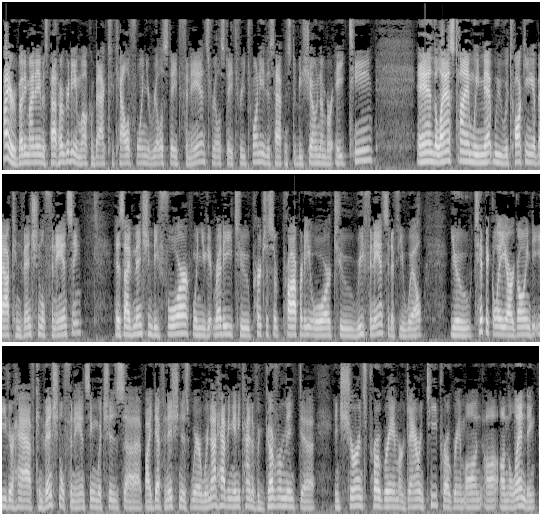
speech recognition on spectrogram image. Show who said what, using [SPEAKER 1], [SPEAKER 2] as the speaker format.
[SPEAKER 1] Hi, everybody. My name is Pat Hogarty, and welcome back to California Real Estate Finance, Real Estate 320. This happens to be show number 18. And the last time we met, we were talking about conventional financing. As I've mentioned before, when you get ready to purchase a property or to refinance it, if you will, you typically are going to either have conventional financing, which is, uh, by definition, is where we're not having any kind of a government uh, insurance program or guarantee program on on, on the lending.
